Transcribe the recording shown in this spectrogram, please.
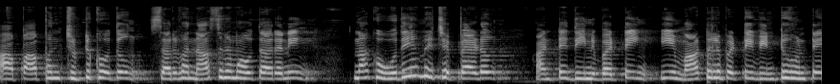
ఆ పాపం చుట్టుకోదు సర్వనాశనం అవుతారని నాకు ఉదయమే చెప్పాడు. అంటే దీన్ని బట్టి ఈ మాటలు బట్టి వింటూ ఉంటే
